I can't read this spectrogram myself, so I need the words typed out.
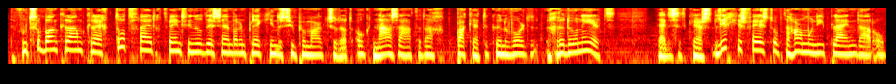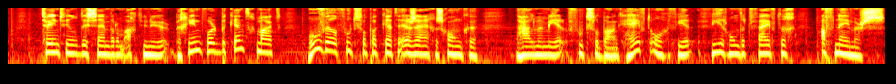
De voedselbankkraam krijgt tot vrijdag 22 december een plekje in de supermarkt... zodat ook na zaterdag pakketten kunnen worden gedoneerd. Tijdens het kerstlichtjesfeest op de Harmonieplein daarop 22 december om 18 uur begint... wordt bekendgemaakt hoeveel voedselpakketten er zijn geschonken. De Haarlemmermeer Voedselbank heeft ongeveer 450 afnemers.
